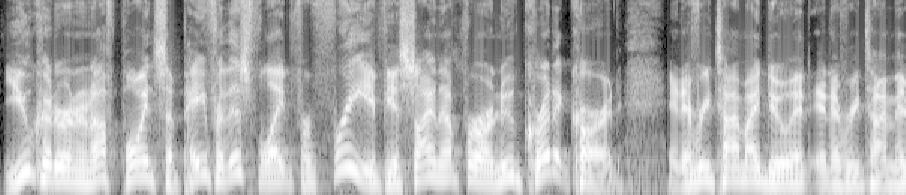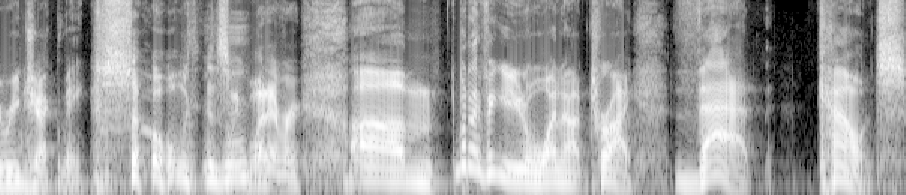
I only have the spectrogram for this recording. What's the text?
you could earn enough points to pay for this flight for free if you sign up for our new credit card." And every time I do it, and every time they reject me, so it's like mm-hmm. whatever. Um, but I figure, you know, why not try? That counts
